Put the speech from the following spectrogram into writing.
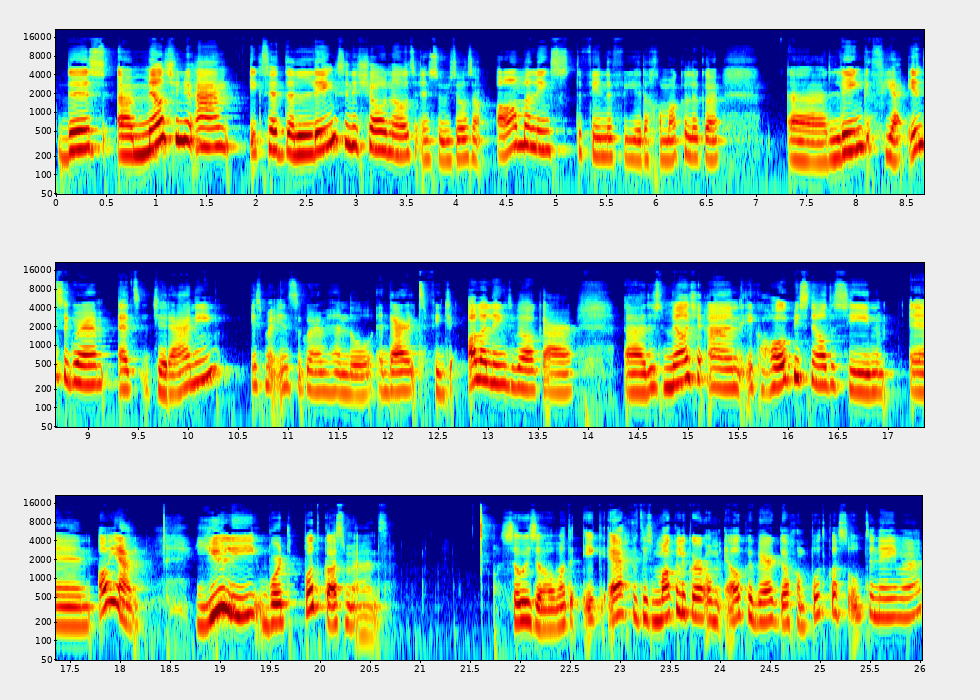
Dus uh, meld je nu aan. Ik zet de links in de show notes. En sowieso zijn allemaal links te vinden via de gemakkelijke uh, link via Instagram. Gerani is mijn Instagram handle. En daar vind je alle links bij elkaar. Uh, dus meld je aan. Ik hoop je snel te zien. En oh ja, juli wordt podcastmaand. Sowieso. Want ik echt, het is makkelijker om elke werkdag een podcast op te nemen.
